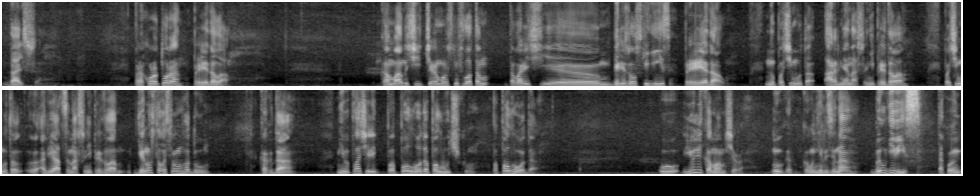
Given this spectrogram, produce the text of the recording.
Дальше. Прокуратура предала. Командующий Черноморским флотом товарищ э, Березовский Денис предал. Но почему-то армия наша не предала, почему-то э, авиация наша не предала. В 98 году, когда не выплачивали по полгода получку, по полгода, у Юлии Камамчера, ну, как командира звена, был девиз. Такой,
